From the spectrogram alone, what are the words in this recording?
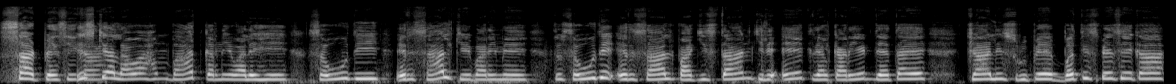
साठ पैसे इसके अलावा हम बात करने वाले हैं सऊदी इरसाल के बारे में। तो सऊदी इरसाल पाकिस्तान के लिए एक रियल का रेट देता है चालीस रुपये बत्तीस पैसे का।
